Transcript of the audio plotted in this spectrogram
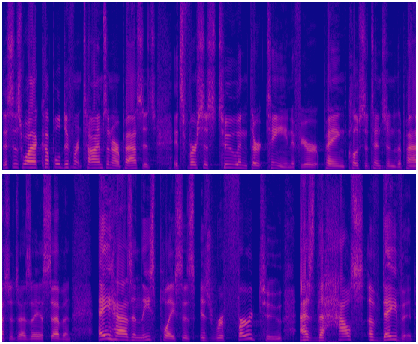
This is why a couple different times in our passage, it's verses 2 and 13, if you're paying close attention to the passage, Isaiah 7. Ahaz in these places is referred to as the house of David.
